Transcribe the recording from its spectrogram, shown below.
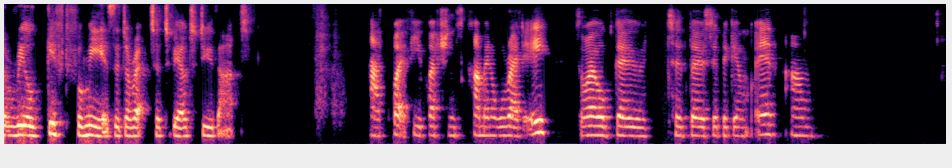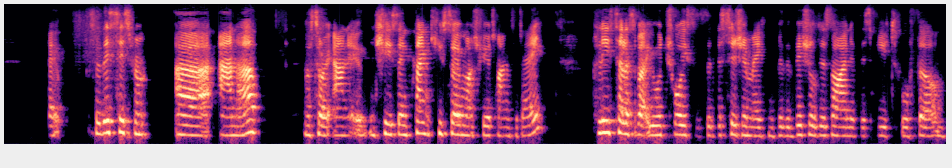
a real gift for me as a director to be able to do that. I had quite a few questions coming already, so I'll go to those to begin with. Um, so this is from uh, Anna, oh, sorry, Anu, and she's saying, thank you so much for your time today. Please tell us about your choices, the decision making for the visual design of this beautiful film.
